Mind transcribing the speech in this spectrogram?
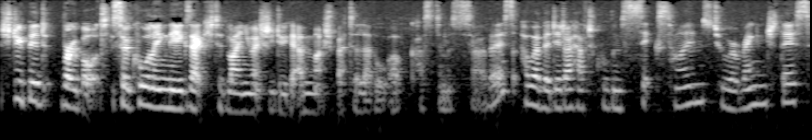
stupid robot. So calling the executive line you actually do get a much better level of customer service. However did I have to call them six times to arrange this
